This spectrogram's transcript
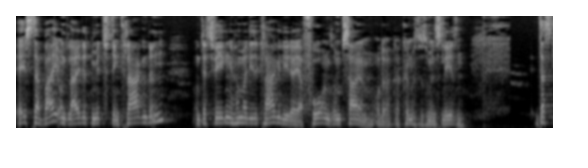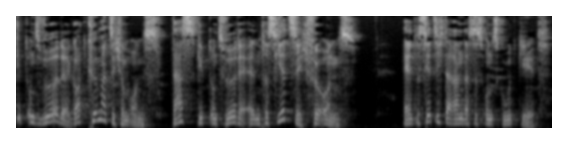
Er ist dabei und leidet mit den Klagenden, und deswegen haben wir diese Klagelieder ja vor unserem Psalm, oder da können wir es zumindest lesen. Das gibt uns Würde. Gott kümmert sich um uns. Das gibt uns Würde. Er interessiert sich für uns. Er interessiert sich daran, dass es uns gut geht.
